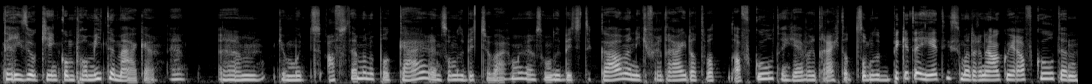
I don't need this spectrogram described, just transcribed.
er is ook geen compromis te maken. Hè. Ehm, je moet afstemmen op elkaar en soms een beetje warmer en soms een beetje te koud. En ik verdraag dat wat afkoelt en jij verdraagt dat het soms een beetje te heet is, maar daarna ook weer afkoelt. En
